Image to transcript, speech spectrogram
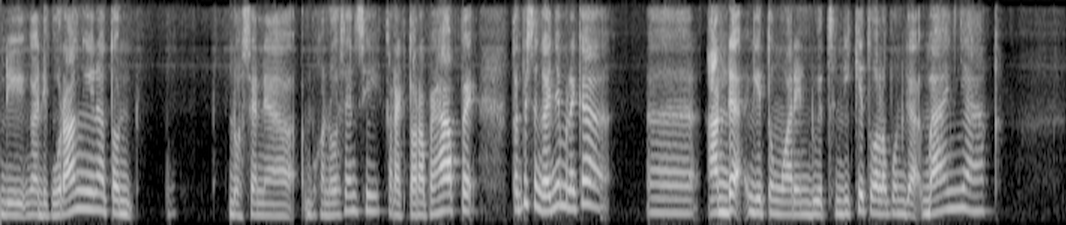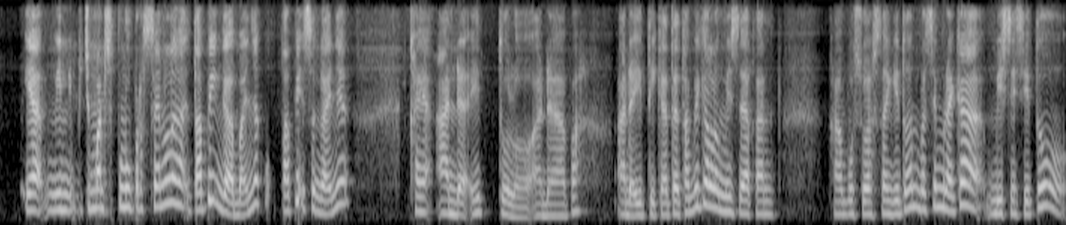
di nggak dikurangin atau dosennya bukan dosen sih, rektor PHP, tapi seenggaknya mereka eh, ada gitu ngeluarin duit sedikit walaupun nggak banyak. Ya cuman 10% lah, tapi nggak banyak, tapi seenggaknya kayak ada itu loh, ada apa? Ada itikatnya. Tapi kalau misalkan kampus swasta gitu kan pasti mereka bisnis itu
